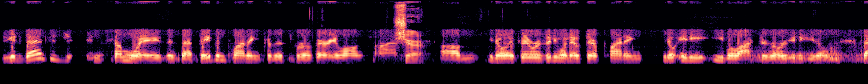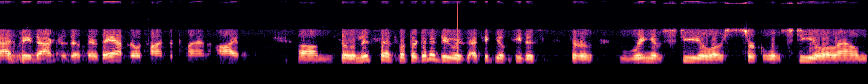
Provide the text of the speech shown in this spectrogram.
The advantage, in some ways, is that they've been planning for this for a very long time. Sure. Um, you know, if there was anyone out there planning, you know, any evil actors or any, you know, bad faith actors out there, they have no time to plan either. Um, so in this sense, what they're going to do is, I think you'll see this sort of ring of steel or circle of steel around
